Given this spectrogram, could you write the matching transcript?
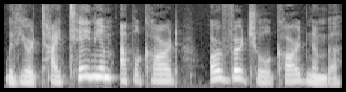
with your titanium Apple Card or virtual card number.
